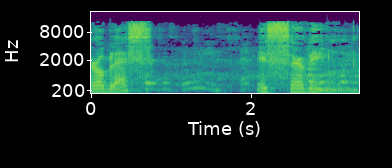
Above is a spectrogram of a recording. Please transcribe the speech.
Robles, is serving.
